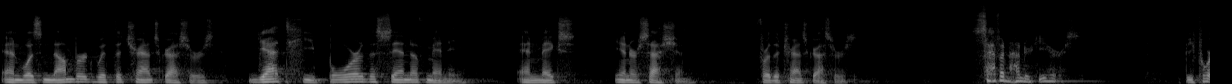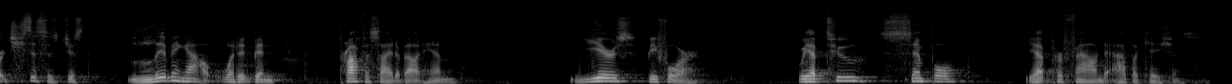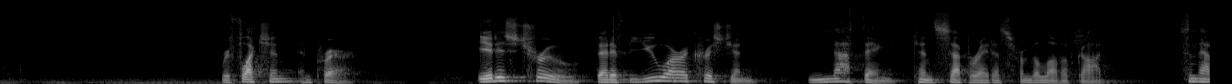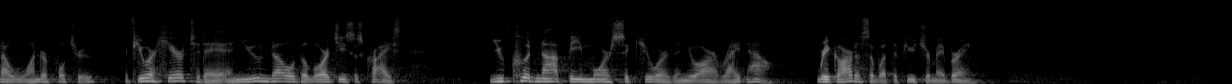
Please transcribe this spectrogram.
and was numbered with the transgressors, yet he bore the sin of many and makes intercession for the transgressors. 700 years before Jesus is just living out what had been prophesied about him years before. We have two simple yet profound applications reflection and prayer. It is true that if you are a Christian, nothing can separate us from the love of God. Isn't that a wonderful truth? If you are here today and you know the Lord Jesus Christ, you could not be more secure than you are right now, regardless of what the future may bring.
